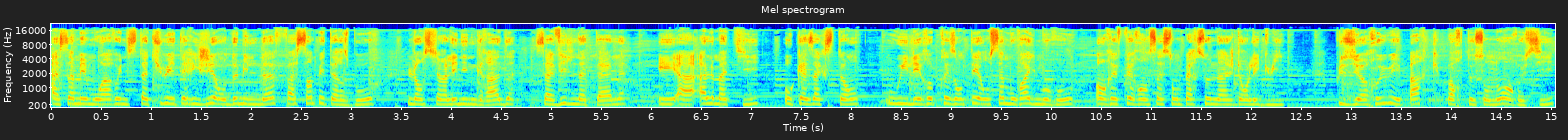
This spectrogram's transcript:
À sa mémoire, une statue est érigée en 2009 à Saint-Pétersbourg, l'ancien Leningrad, sa ville natale, et à Almaty, au Kazakhstan, où il est représenté en samouraï Moro en référence à son personnage dans l'aiguille. Plusieurs rues et parcs portent son nom en Russie.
